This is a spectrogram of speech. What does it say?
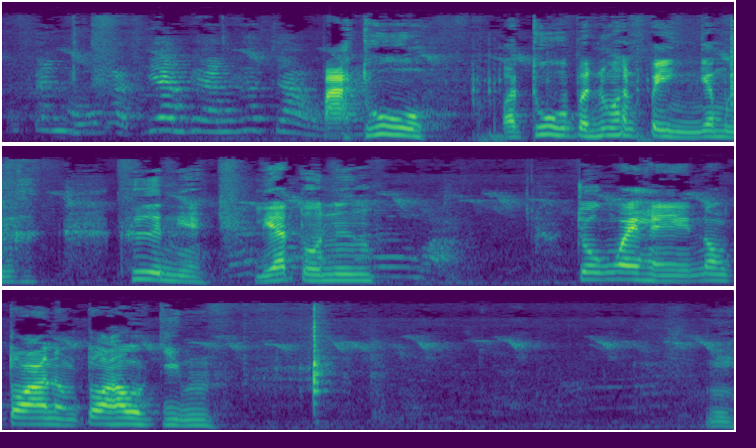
มันเป็นหมูกระเทียมแผ่นข้าวเจ้าปลาทูปลาทูเป็นนวลปิ่งยังมือขึ้นไงเหลือตัวหนึงจงไว้ให้น้องตัวน้องตัวเขากิน นี่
